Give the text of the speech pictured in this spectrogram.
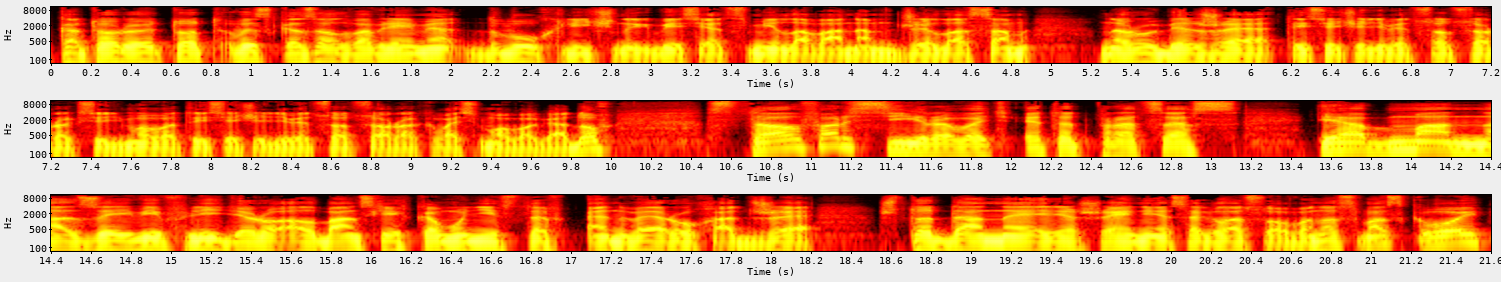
которую тот высказал во время двух личных бесед с Милованом Джиласом на рубеже 1947-1948 годов, стал форсировать этот процесс и обманно заявив лидеру албанских коммунистов Энверу Хадже, что данное решение согласовано с Москвой,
